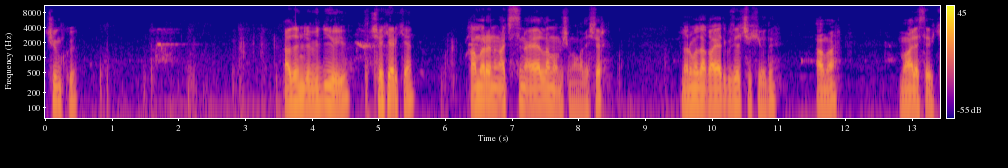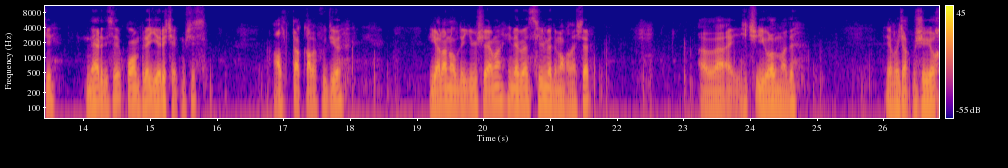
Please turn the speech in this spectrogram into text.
Çünkü az önce videoyu çekerken kameranın açısını ayarlamamışım arkadaşlar. Normalde gayet güzel çekiyordu. Ama maalesef ki neredeyse komple yeri çekmişiz. 6 dakikalık video yalan olduğu gibi bir şey ama yine ben silmedim arkadaşlar. Allah hiç iyi olmadı. Yapacak bir şey yok.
